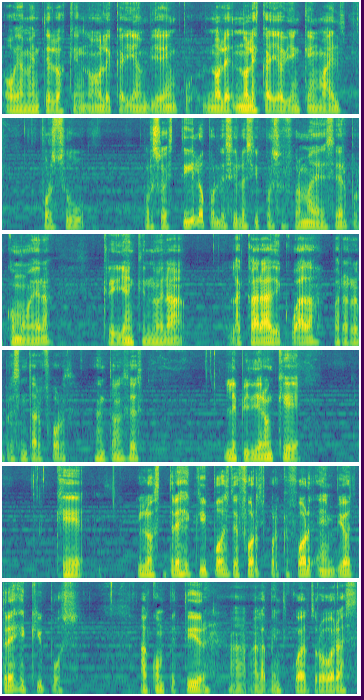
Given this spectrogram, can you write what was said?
obviamente, los que no le caían bien, no, le, no les caía bien Ken Miles por su por su estilo, por decirlo así, por su forma de ser, por cómo era, creían que no era la cara adecuada para representar Ford. Entonces le pidieron que, que los tres equipos de Ford, porque Ford envió tres equipos a competir a, las 24 horas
